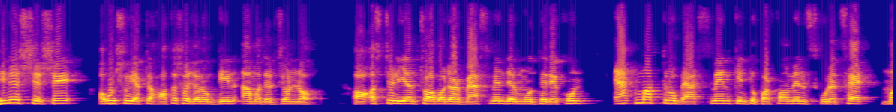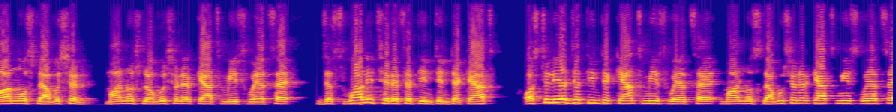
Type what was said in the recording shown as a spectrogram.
দিনের শেষে অবশ্যই একটা হতাশাজনক দিন আমাদের জন্য। অস্ট্রেলিয়ান টপ অর্ডার ব্যাটসম্যানদের মধ্যে দেখুন, একমাত্র ব্যাটসম্যান কিন্তু পারফরমেন্স করেছে মানস লাভুসেন। মানস লাভুসেনের ক্যাচ মিস হয়েছে। জসওয়ালি ছেড়েছে তিন তিনটে ক্যাচ অস্ট্রেলিয়ার যে তিনটে ক্যাচ মিস হয়েছে, মার্নস লাবুসেনের ক্যাচ মিস হয়েছে,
